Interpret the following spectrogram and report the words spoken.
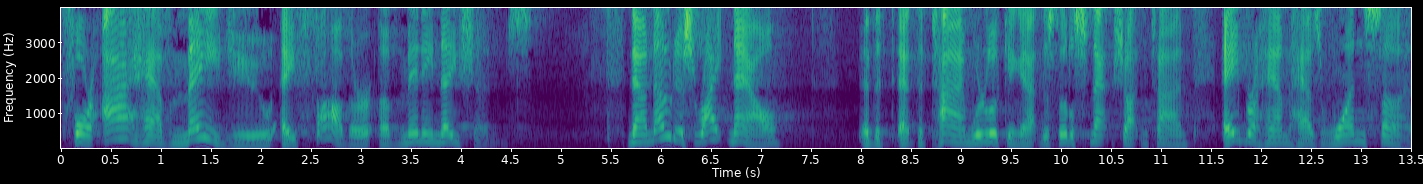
For I have made you a father of many nations. Now, notice right now, at the, at the time we're looking at, this little snapshot in time, Abraham has one son.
